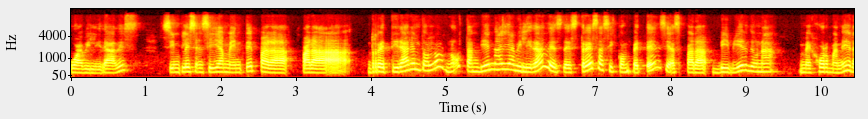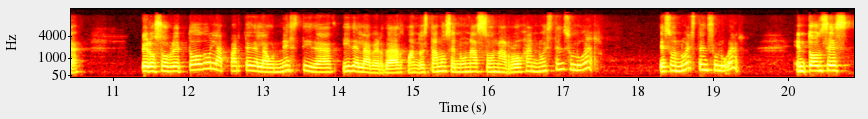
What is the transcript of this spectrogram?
o habilidades, simple y sencillamente para, para retirar el dolor, ¿no? También hay habilidades, destrezas y competencias para vivir de una mejor manera pero sobre todo la parte de la honestidad y de la verdad, cuando estamos en una zona roja, no está en su lugar. Eso no está en su lugar. Entonces,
